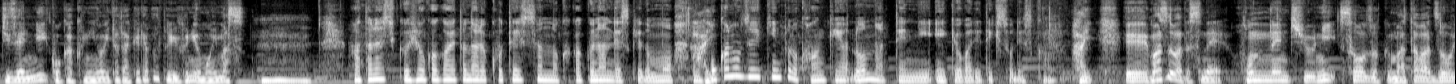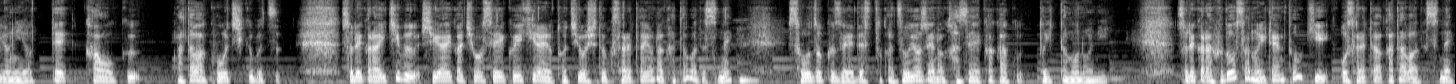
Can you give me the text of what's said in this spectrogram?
事前にご確認をいただければというふうに思います。新しく評価外となる固定資産の価格なんですけども、はい、他の税金との関係はどんな点に影響が出てきそうですか？はい、えー、まずはですね本年中に相続または贈与によって家屋または構築物。それから一部市街化調整区域内の土地を取得されたような方はですね、うん、相続税ですとか贈与税の課税価格といったものに。それから不動産の移転登記をされた方はですね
